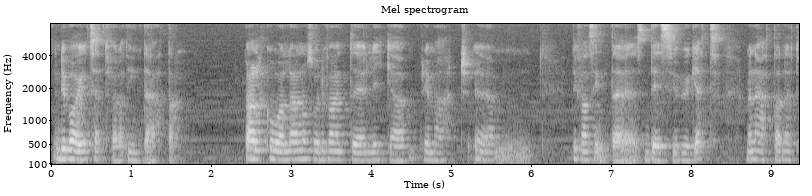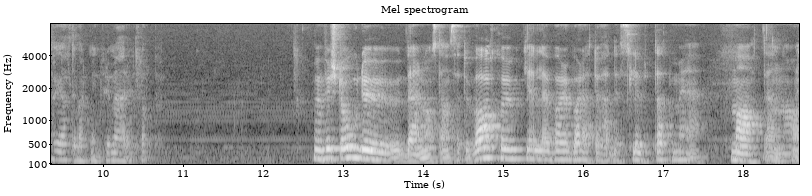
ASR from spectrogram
det var ju ett sätt för att inte äta. Alkoholen och så, det var inte lika primärt. Eh, det fanns inte det suget. Men ätandet har ju alltid varit mitt primärutlopp. Men förstod du där någonstans att du var sjuk eller var det bara att du hade slutat med maten? Och...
